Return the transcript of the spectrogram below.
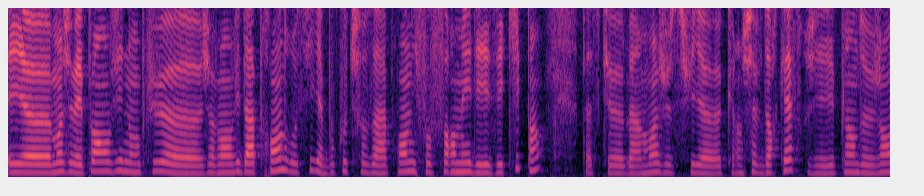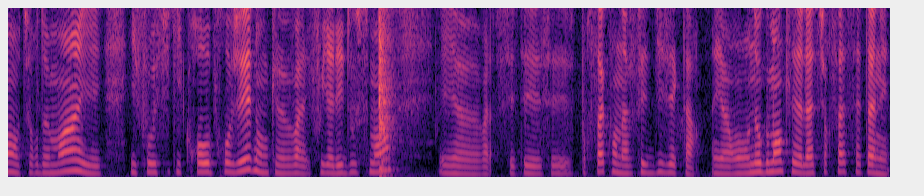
Et euh, moi, j'avais pas envie non plus. Euh, j'avais envie d'apprendre aussi. Il y a beaucoup de choses à apprendre. Il faut former des équipes, hein, parce que ben moi, je suis euh, qu'un chef d'orchestre. J'ai plein de gens autour de moi. Et il faut aussi qu'ils croient au projet. Donc voilà, il faut y aller doucement. Et voilà, c'était c'est pour ça qu'on a fait 10 hectares. Et on augmente la surface cette année.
